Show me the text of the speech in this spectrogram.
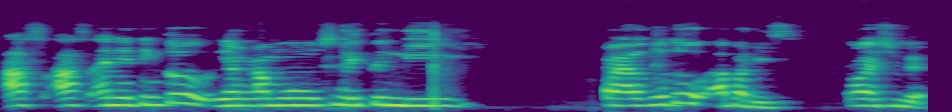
as as anything tuh yang kamu selipin di file tuh apa dis? Twice juga?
